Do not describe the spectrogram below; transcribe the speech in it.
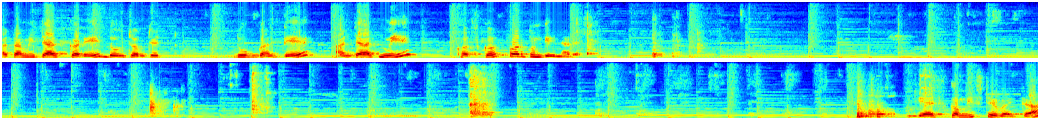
आता मी त्याचकडे दोन चमचे तूप घालते आणि त्यात मी खसखस परतून घेणार आहे. गॅस कमीच ठेवायचा.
